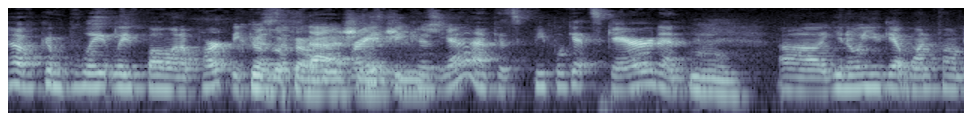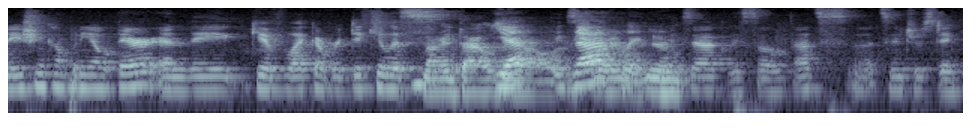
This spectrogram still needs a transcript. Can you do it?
have completely fallen apart because, Because of that, right? issues. Because yeah, because people get scared, and Mhm. uh, you know, you get one foundation company out there, and they give like a ridiculous Nine thousand Yeah, exactly, Right? Yeah. exactly. So that's that's interesting.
